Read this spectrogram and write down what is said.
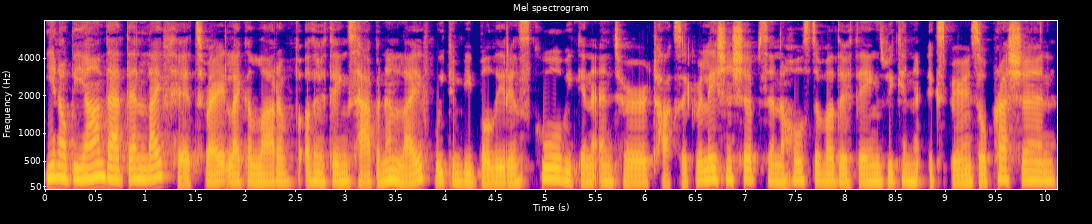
you know, beyond that, then life hits, right? Like a lot of other things happen in life. We can be bullied in school. We can enter toxic relationships and a host of other things. We can experience oppression,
